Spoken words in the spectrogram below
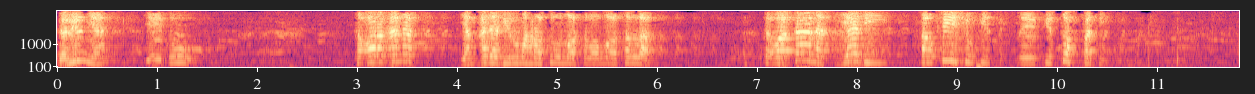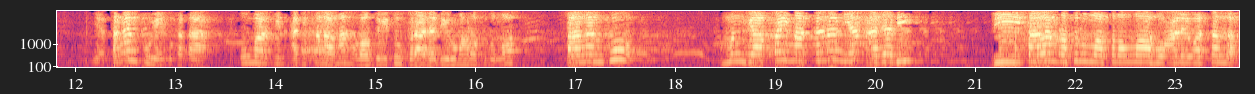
Dalilnya yaitu seorang anak yang ada di rumah Rasulullah sallallahu alaihi wasallam. Wakanat yadi talfishu fi fi suhbati. Ya, tanganku yaitu kata Umar bin Abi Salamah waktu itu berada di rumah Rasulullah, tanganku menggapai makanan yang ada di di salam Rasulullah sallallahu alaihi wasallam.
